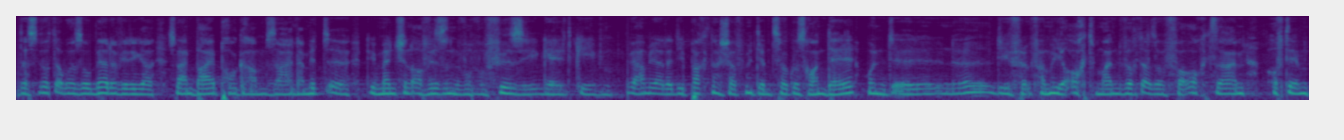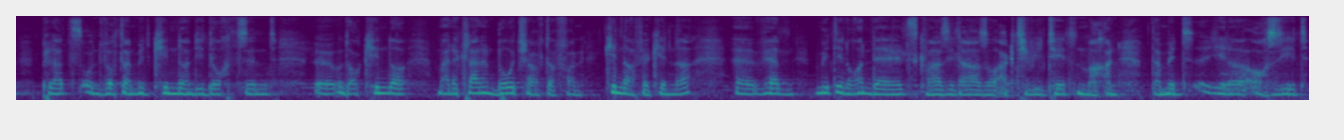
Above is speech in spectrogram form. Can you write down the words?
Das wird aber so mehr oder weniger so ein Beiprogramm sein, damit äh, die Menschen auch wissen, wo, wofür sie Geld geben. Wir haben ja die Partnerschaft mit dem Zirkus Rondell und äh, ne, die Familie Ortmann wird also vor Ort sein auf dem Platz und wird dann mit Kindern, die dort sind, äh, und auch Kinder, meine kleinen Botschafter von Kinder für Kinder, äh, werden mit den Rondells quasi da so Aktivitäten machen, damit jeder auch sieht,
